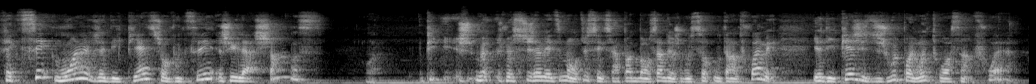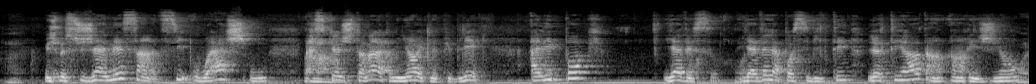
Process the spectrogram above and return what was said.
Fait que, tu sais, moi, j'ai des pièces, je vais vous le dire, j'ai eu la chance. Puis je me, je me suis jamais dit, mon Dieu, ça n'a pas de bon sens de jouer ça autant de fois, mais il y a des pièces, j'ai dû jouer pas loin de 300 fois. Mais je me suis jamais senti wash ou parce Ah. que justement la communion avec le public. À l'époque, il y avait ça. Il y avait la possibilité. Le théâtre en, en région, Ouais.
